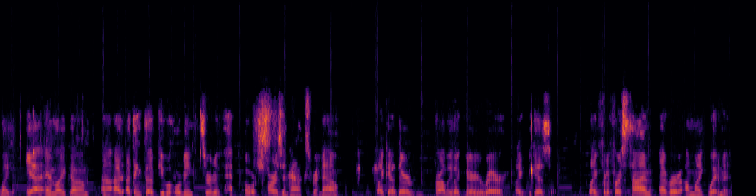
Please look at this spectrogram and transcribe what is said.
Like yeah, and like um, uh, I, I think the people who are being conservative ha- or partisan hacks right now, like uh, they're probably like very rare. Like because, like for the first time ever, I'm like, wait a minute,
